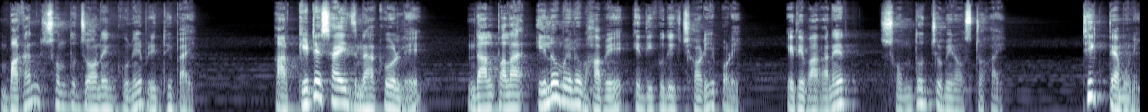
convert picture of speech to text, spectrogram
বাগান সৌন্দর্য অনেক গুণে বৃদ্ধি পায়। আর কেটে সাইজ না করলে ডালপালা এলোমেলোভাবে এদিক ওদিক ছড়িয়ে পড়ে। এতে বাগানের সৌন্দর্য বিনষ্ট হয়। ঠিক তেমনি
